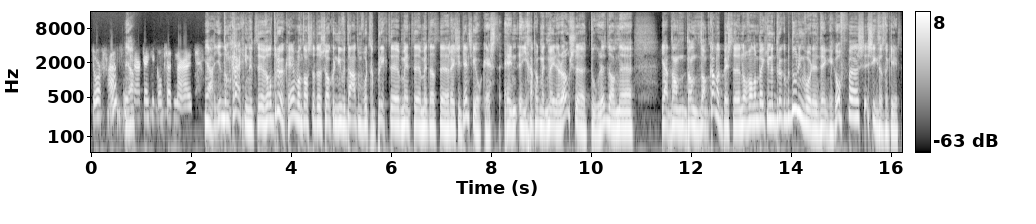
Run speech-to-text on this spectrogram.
doorgaat. Dus Ja. daar kijk ik ontzettend naar uit. Ja, dan krijg je het eh, wel druk, hè? Want als er dus ook een nieuwe datum wordt geprikt eh, met, met dat residentieorkest... en je gaat ook met Mede Roos toeren... dan, ja, dan, dan, dan kan het best nog wel een beetje een drukke bedoeling worden, denk ik. Of zie ik dat verkeerd?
